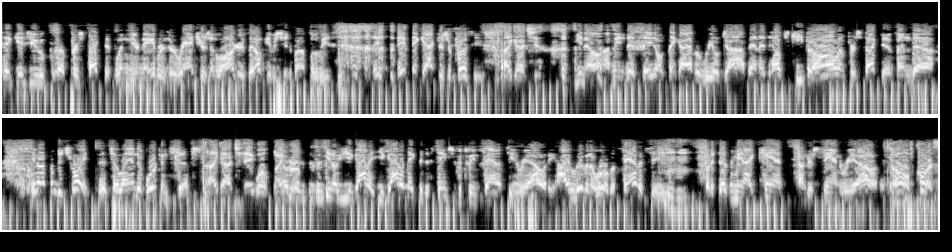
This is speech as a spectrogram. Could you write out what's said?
and it gives you a perspective. When your neighbors are ranchers and loggers, they don't give a shit about movies. They, they think actors are pussies. I got you. You know, I mean, that they don't think I have a real job. And it helps keep it all in perspective. And, uh, you know, I'm from Detroit. It's a land of working stiffs. I got Hey, well, I You know, grew up. you know, you gotta you gotta make the distinction between fantasy and reality. I live in a world of fantasy, hmm but it doesn't mean I can't understand reality. Oh, of course,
